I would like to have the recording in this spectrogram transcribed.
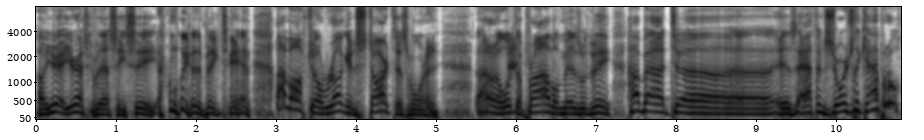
Oh, you're you're asking for the SEC. I'm looking at the Big Ten. I'm off to a rugged start this morning. I don't know what the problem is with me. How about uh, is Athens, Georgia, the capital,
